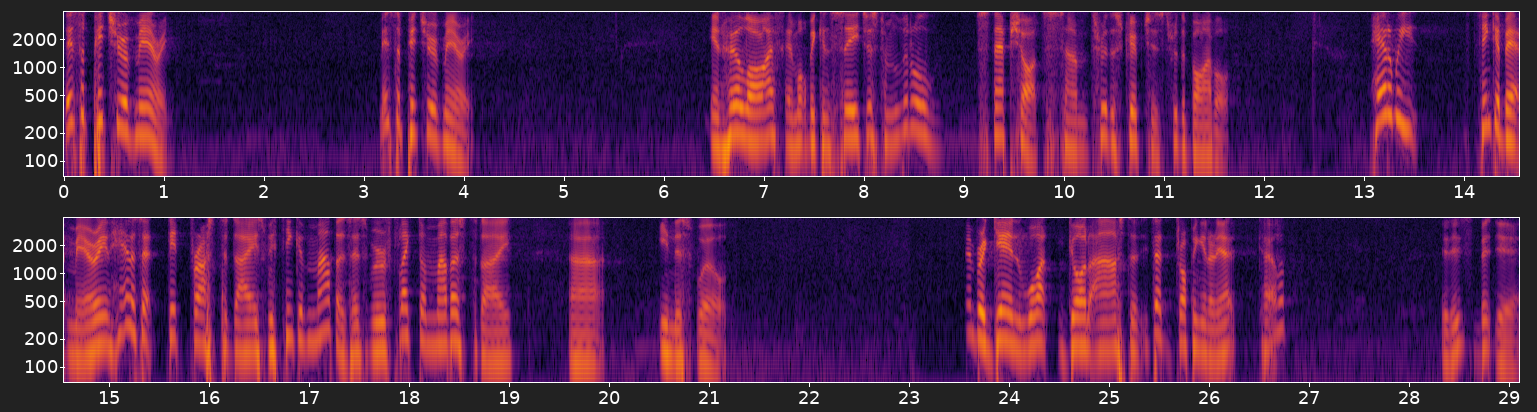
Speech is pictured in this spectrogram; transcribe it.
There's a picture of Mary. There's a picture of Mary. In her life, and what we can see just from little snapshots um, through the scriptures, through the Bible. How do we think about Mary and how does that fit for us today as we think of mothers, as we reflect on mothers today uh, in this world? Remember again what God asked. Is that dropping in and out, Caleb? It is a bit, yeah.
